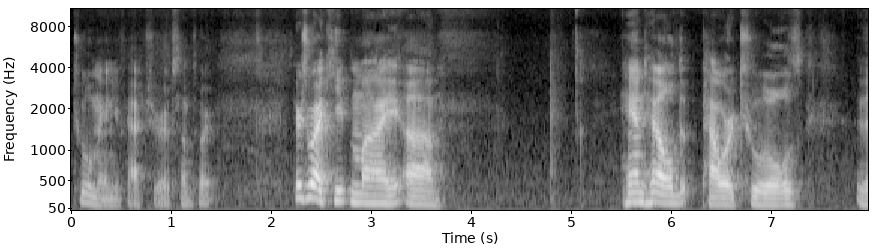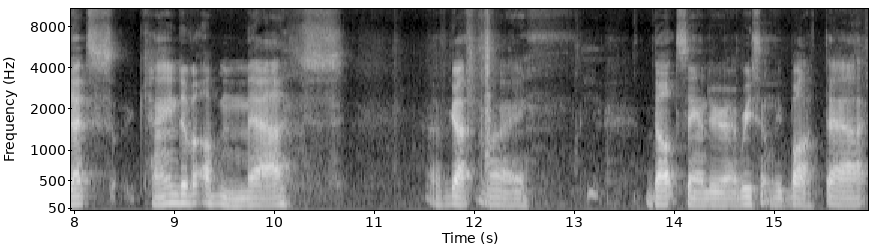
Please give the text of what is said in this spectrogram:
tool manufacturer of some sort. Here's where I keep my uh, handheld power tools. That's kind of a mess. I've got my belt sander. I recently bought that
